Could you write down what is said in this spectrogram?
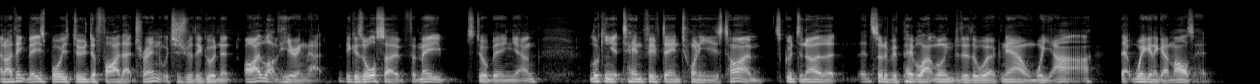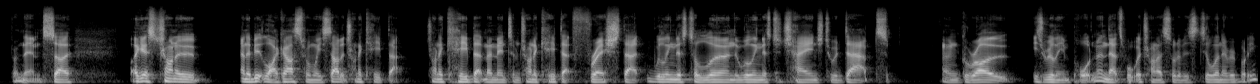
And I think these boys do defy that trend, which is really good. And I love hearing that because also for me, still being young, looking at 10, 15, 20 years' time, it's good to know that it's sort of if people aren't willing to do the work now and we are, that we're going to go miles ahead from them. So I guess trying to, and a bit like us when we started trying to keep that, trying to keep that momentum, trying to keep that fresh, that willingness to learn, the willingness to change, to adapt and grow is really important. And that's what we're trying to sort of instill in everybody.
